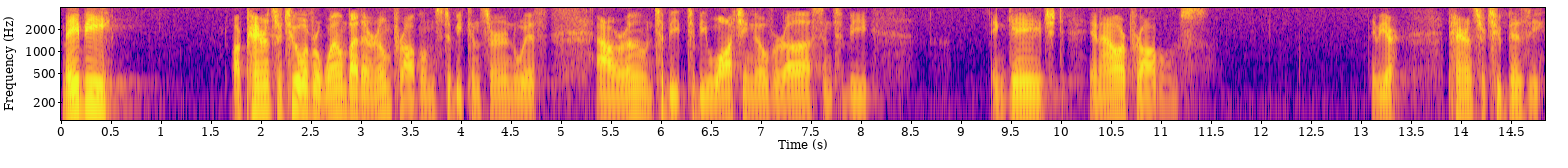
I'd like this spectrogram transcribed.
Maybe our parents are too overwhelmed by their own problems to be concerned with our own, to be, to be watching over us and to be engaged in our problems. Maybe our parents are too busy,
